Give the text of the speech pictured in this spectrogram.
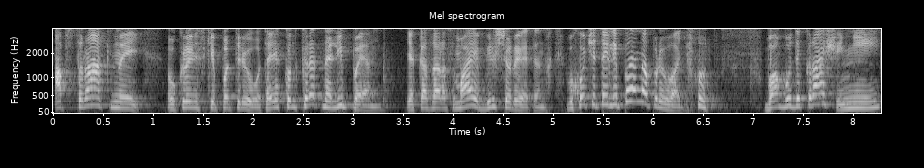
абстрактний український патріот, а як конкретна Ліпен, яка зараз має більший рейтинг. Ви хочете Ліпена при владі? Вам буде краще? Ні.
